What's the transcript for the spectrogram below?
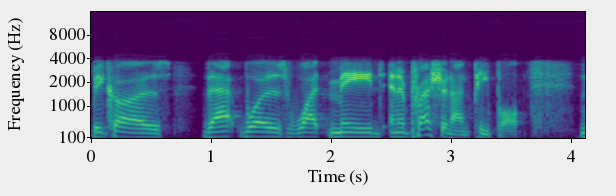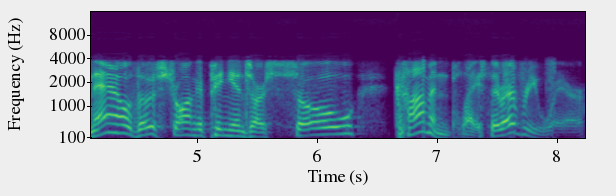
because that was what made an impression on people. Now, those strong opinions are so commonplace, they're everywhere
